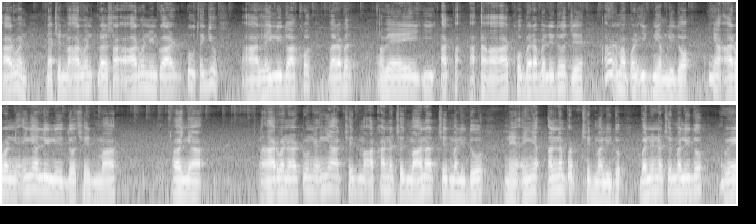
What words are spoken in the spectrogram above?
R વનના છેદમાં R one plus, R one into R two થઈ ગયું. આ લઈ લીધો આખો, બરાબર? હવે એ આખો બરાબર લીધો જે આરમાં પણ એ જ નિયમ લીધો. અહીંયા આર વનને અહીંયા લઈ લીધો છેદમાં, અહીંયા આર વન આર ટુને અહીંયા છેદમાં, આખાના છેદમાં, આના છેદમાં લીધો ને અહીંયા આના પણ છેદમાં લીધો. બંનેના છેદમાં લીધો. હવે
